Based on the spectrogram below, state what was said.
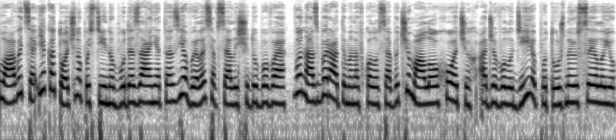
Лавиця, яка точно постійно буде зайнята, з'явилася в селищі Дубове. Вона збиратиме навколо себе чимало охочих, адже володіє потужною силою,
